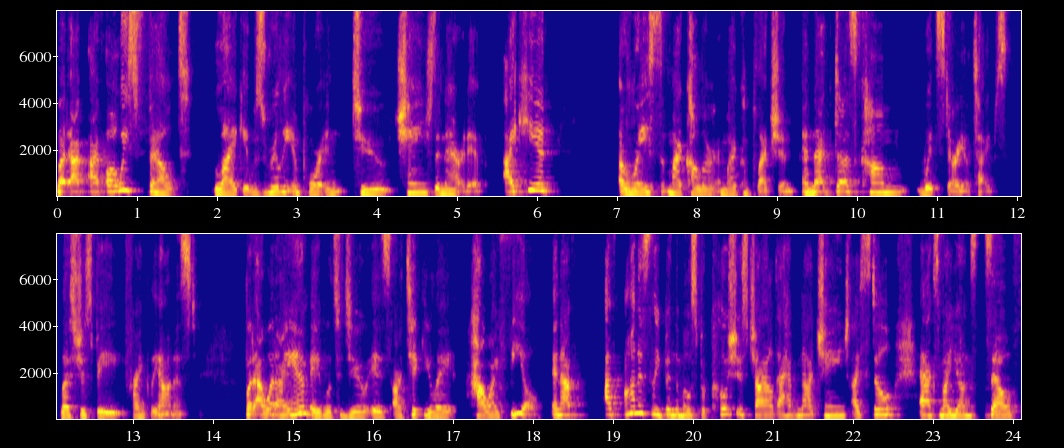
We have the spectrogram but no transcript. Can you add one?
But I, I've always felt like it was really important to change the narrative. I can't erase my color and my complexion. And that does come with stereotypes. Let's just be frankly honest. But what I am able to do is articulate how I feel. And I've I've honestly been the most precocious child. I have not changed. I still ask my young self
